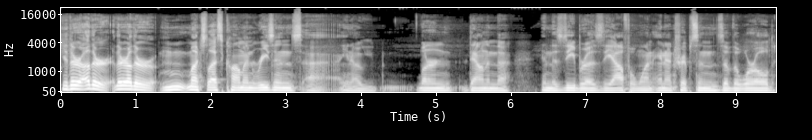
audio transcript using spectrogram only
Yeah, there are other there are other much less common reasons. Uh, you know, you learn down in the in the zebras, the alpha one antitrypsins of the world.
